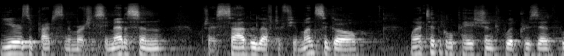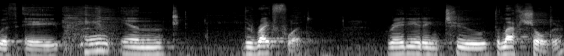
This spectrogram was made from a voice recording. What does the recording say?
years of practice in emergency medicine, which I sadly left a few months ago, my typical patient would present with a pain in the right foot, radiating to the left shoulder,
